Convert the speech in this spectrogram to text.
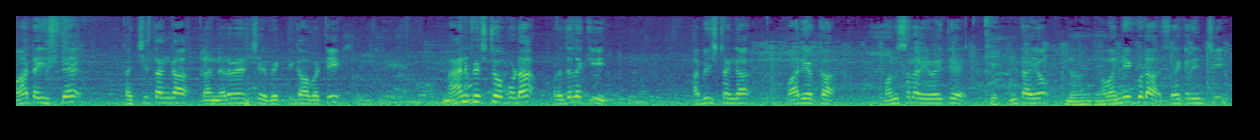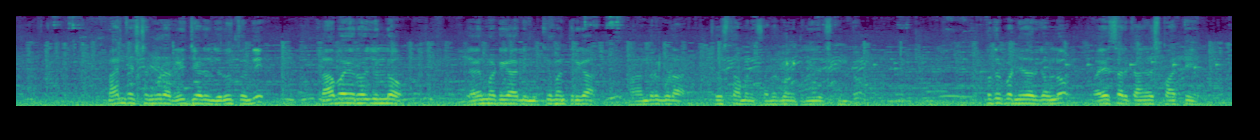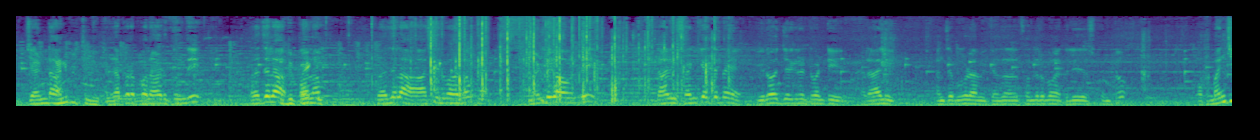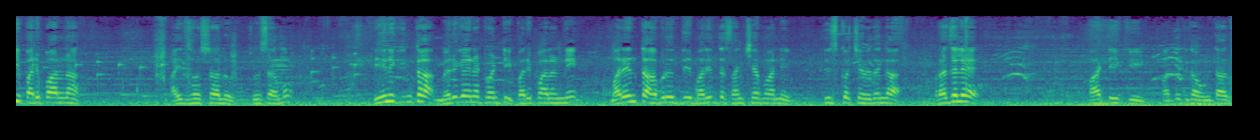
మాట ఇస్తే ఖచ్చితంగా దాన్ని నెరవేర్చే వ్యక్తి కాబట్టి మేనిఫెస్టో కూడా ప్రజలకి అభీష్టంగా వారి యొక్క మనసులో ఏవైతే ఉంటాయో అవన్నీ కూడా సేకరించి మేనిఫెస్టోని కూడా రీచ్ చేయడం జరుగుతుంది. రాబోయే రోజుల్లో జగన్మోహన్ గారిని ముఖ్యమంత్రిగా మనందరం కూడా చూస్తామని సందర్భంగా తెలియజేసుకుంటూ కుదురుపల్లి నియోజకవర్గంలో వైఎస్ఆర్ కాంగ్రెస్ పార్టీ జెండా రెపరెపలాడుతుంది. ప్రజల బలం ప్రజల ఆశీర్వాదం మెండుగా ఉంది. దానికి సంకేతమే ఈరోజు జరిగినటువంటి ర్యాలీ అని చెప్పి కూడా మీకు సందర్భంగా తెలియజేసుకుంటూ ఒక మంచి పరిపాలన ఐదు సంవత్సరాలు చూసాము దీనికి ఇంకా మెరుగైనటువంటి పరిపాలనని మరింత అభివృద్ధి మరింత సంక్షేమాన్ని తీసుకొచ్చే విధంగా ప్రజలే పార్టీకి మద్దతుగా ఉంటారు.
